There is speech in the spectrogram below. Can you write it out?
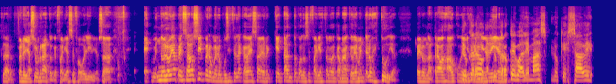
Claro, pero ya hace un rato que Farías se fue a Bolivia. O sea, eh, no lo había pensado así, pero me lo pusiste en la cabeza a ver qué tanto conoce Farías esta nueva camada, que obviamente los estudia, pero no ha trabajado con ellos creo, día a día. Yo creo que vale más lo que sabe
